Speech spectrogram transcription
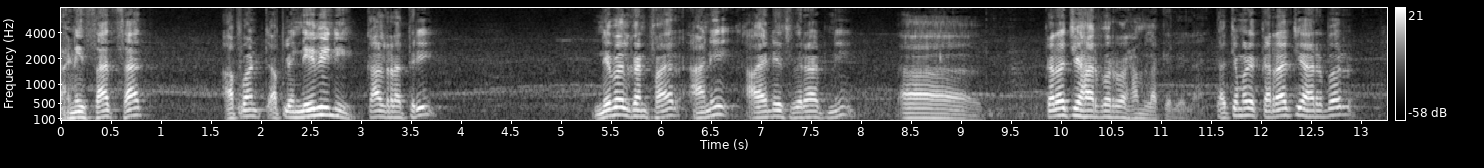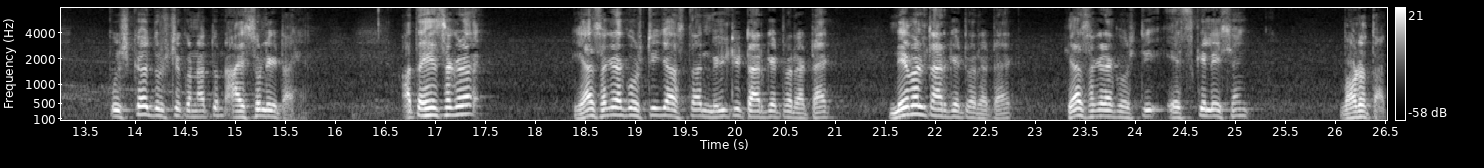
आणि साथ साथ आपण आपल्या नेव्हीनी काल रात्री नेव्हल गनफायर आणि आय एन एस विराटनी कराची हार्बरवर हमला केलेला आहे. त्याच्यामुळे कराची हार्बर पुष्कळ दृष्टिकोनातून आयसोलेट आहे. आता हे सगळं ह्या सगळ्या गोष्टी ज्या असतात मिलिटरी टार्गेटवर अटॅक नेव्हल टार्गेटवर अटॅक ह्या सगळ्या गोष्टी एस्केलेशन वाढवतात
